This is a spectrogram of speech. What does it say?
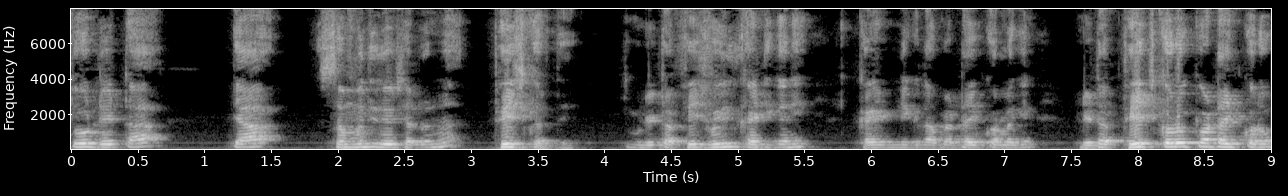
तो डेटा त्या संबंधित वेबसाईटवरनं फेच करते. तुम्ही डेटा फेच होईल काही ठिकाणी. काही ठिकाणी आपल्याला टाईप करावं लागेल. डेटा फेच करो किंवा टाईप करो.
